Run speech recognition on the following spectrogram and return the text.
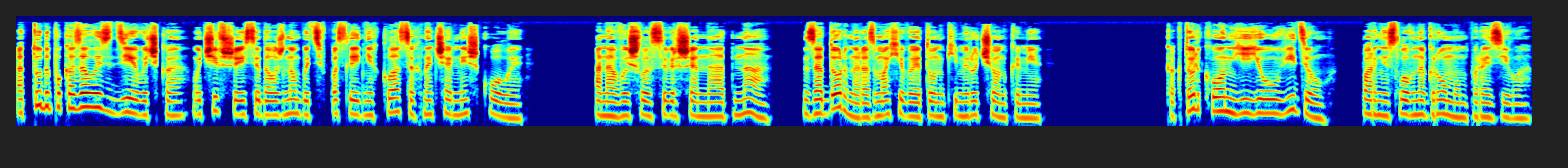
оттуда показалась девочка, учившаяся, должно быть, в последних классах начальной школы. Она вышла совершенно одна, задорно размахивая тонкими ручонками. Как только он ее увидел, парня словно громом поразило.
